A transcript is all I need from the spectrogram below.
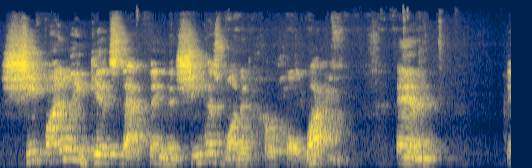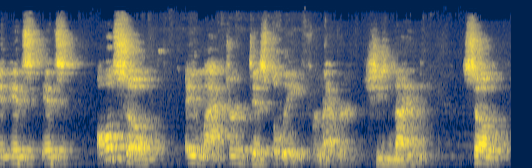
She finally gets that thing that she has wanted her whole life. And it, it's, it's also a laughter of disbelief. Remember, she's 90. So,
